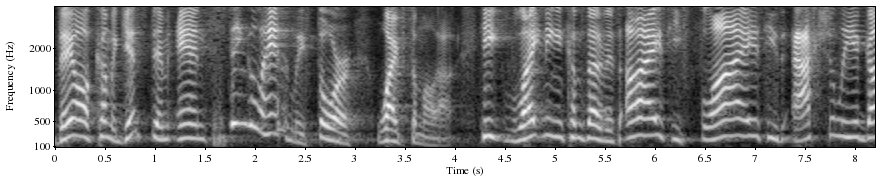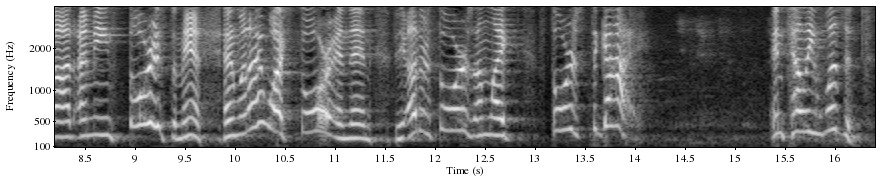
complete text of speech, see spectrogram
they all come against him, and single-handedly Thor wipes them all out. He lightning comes out of his eyes. He flies. He's actually a god. I mean, Thor is the man. And when I watch Thor and then the other Thors, I'm like, Thor's the guy. Until he wasn't.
